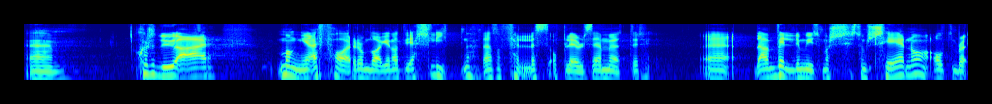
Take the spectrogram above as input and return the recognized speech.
Eh, kanskje du er Mange erfarer om dagen at de er slitne. Det er en sånn felles opplevelse jeg møter. Eh, det er veldig mye som, skjer nå. Alt som ble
